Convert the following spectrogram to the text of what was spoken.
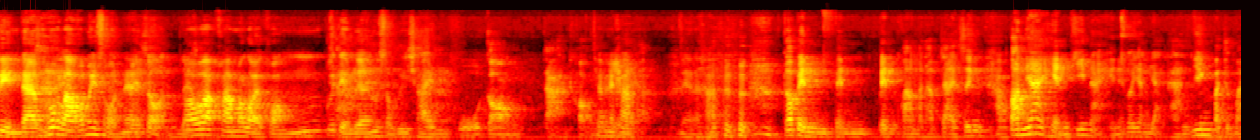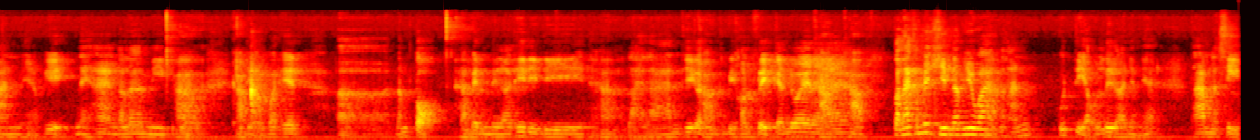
กลิ่นแต่ใช่พวกเราก็ไม่สนเนี่ยไม่สนเพราะว่าความอร่อยของก๋วยเตี๋ยวเรืออนุสาวรีย์ชัยเนี่ยโอ้โหกองจานของใช่ไหมครับนี่เลยเนี่ยนะครับ ก็เป็นเป็นเป็นความประทับใจ ซึ่งครับตอนเนี้ยเห็นที่ไหนเนี่ยก็ยังอยากทานยิ่งปัจจุบันเนี่ยพี่ในห้างก็เริ่มมีก๋วยเตี๋ยวครับก๋วยเตี๋ยวประเภทเอ่อน้ำตกครับแต่เป็นเนื้อที่ดีๆนะครับหลายร้านที่ก็ครับมีคอน FLICT กันด้วยนะครับ ตอนแรกก็ไม่คิดนะพี่ว่าครับร้านก๋วยเตี๋ยวเรืออย่างเนี้ยทำละสี่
